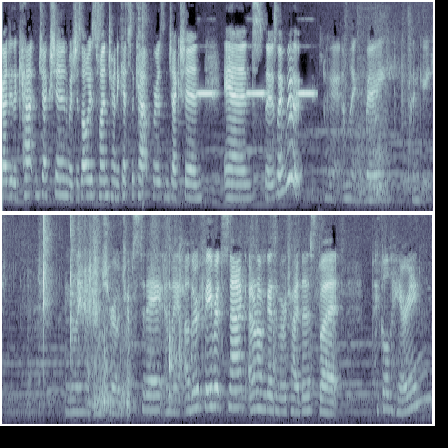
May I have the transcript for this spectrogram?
Gotta do the cat injection, which is always fun trying to catch the cat for his injection. And there's my food. Okay, I'm like very hungry. I only had some churro chips today and my other favorite snack, I don't know if you guys have ever tried this, but pickled herring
